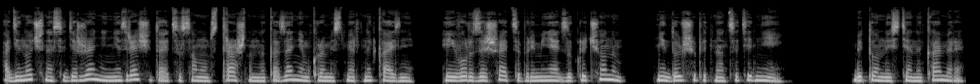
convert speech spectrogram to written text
одиночное содержание не зря считается самым страшным наказанием, кроме смертной казни, и его разрешается применять заключенным не дольше 15 дней. Бетонные стены камеры,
